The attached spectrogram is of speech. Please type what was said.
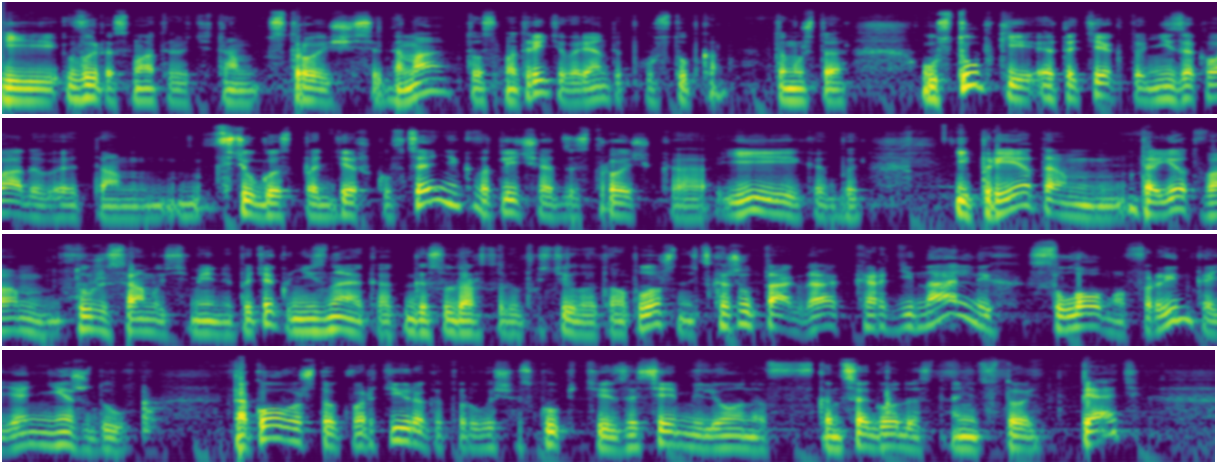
и вы рассматриваете там строящиеся дома, то смотрите варианты по уступкам. Потому что уступки – это те, кто не закладывает там всю господдержку в ценник, в отличие от застройщика, и, как бы, и при этом дает вам ту же самую семейную ипотеку. Не знаю, как государство допустило эту оплошность. Скажу так, да, кардинальных сломов рынка я не жду. Такого, что квартира, которую вы сейчас купите за 7 миллионов, в конце года станет стоить 5, Э,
